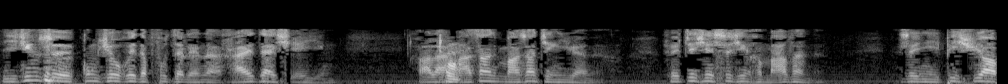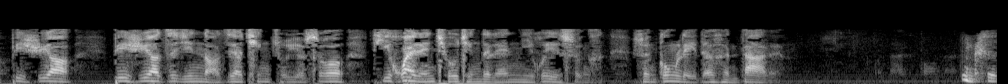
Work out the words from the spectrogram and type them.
已经是公修会的负责人了，还在邪淫。好了，马上马上进医院了，所以这些事情很麻烦的，所以你必须要必须要必须要自己脑子要清楚，有时候替坏人求情的人，你会损损功累德很大的。嗯，是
